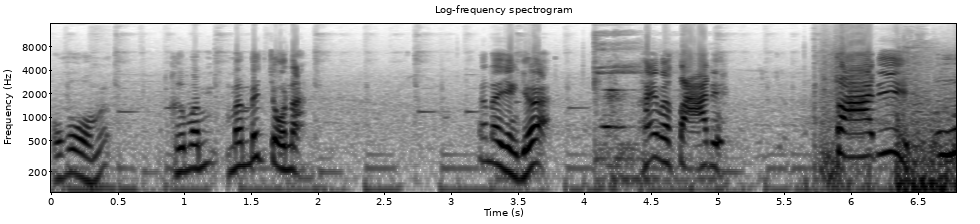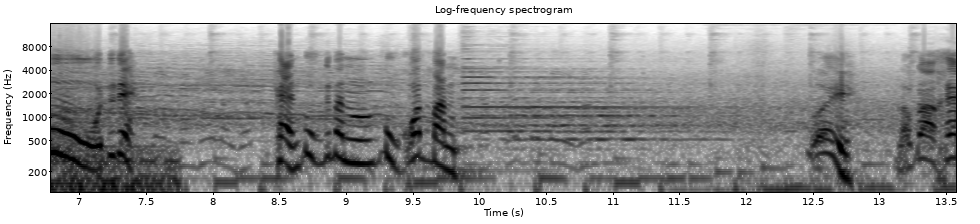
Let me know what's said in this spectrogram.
โอ้โหมันคือมันมันไม่จนอะ ข้างในอย่างเยอะอะให้มาซาดิซาดิโอ้โหดูดิแผนบุกนี่มันบุกโคตรมันเฮ้ยเราก็แค่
